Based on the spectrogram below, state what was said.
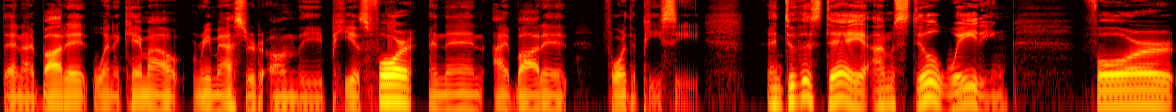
Then I bought it when it came out remastered on the PS4, and then I bought it for the PC. And to this day, I'm still waiting for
